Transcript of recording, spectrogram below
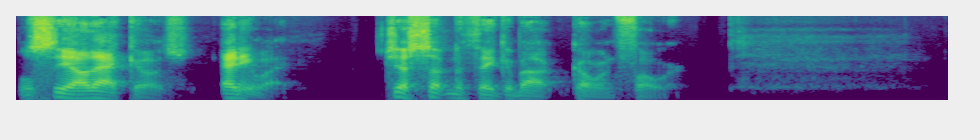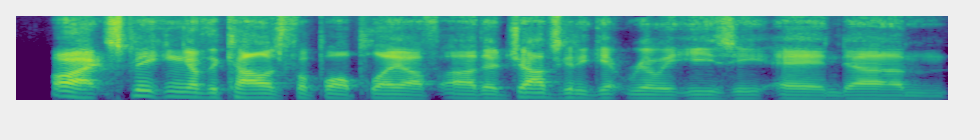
we'll see how that goes. Anyway, just something to think about going forward. All right. Speaking of the college football playoff, uh, their job's going to get really easy, and um,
